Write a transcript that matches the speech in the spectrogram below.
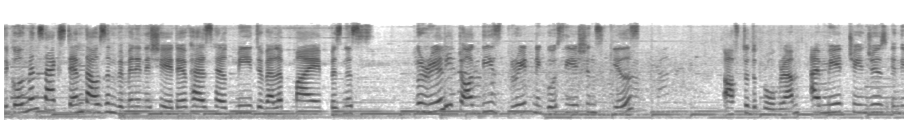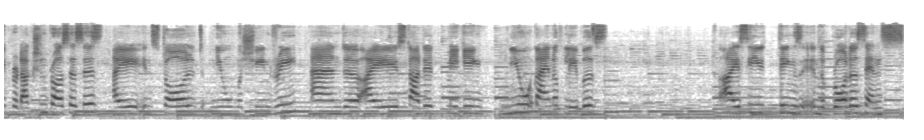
The Goldman Sachs 10,000 Women Initiative has helped me develop my business. We really taught these great negotiation skills after the program. I made changes in the production processes. I installed new machinery and uh, I started making new kind of labels. I see things in the broader sense.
